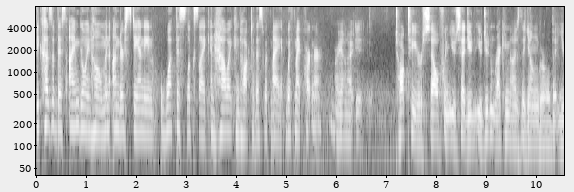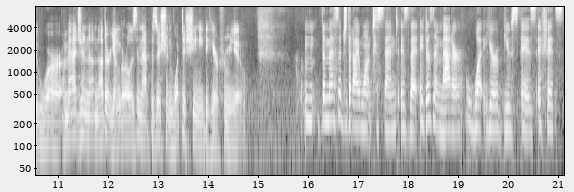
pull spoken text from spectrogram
Because of this, I'm going home and understanding what this looks like and how I can talk to this with my with my partner. Ariana, talk to yourself when you said you, you didn't recognize the young girl that you were. Imagine another young girl is in that position. What does she need to hear from you? Mm-hmm. the message that I want to send is that it doesn't matter what your abuse is. If it's,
